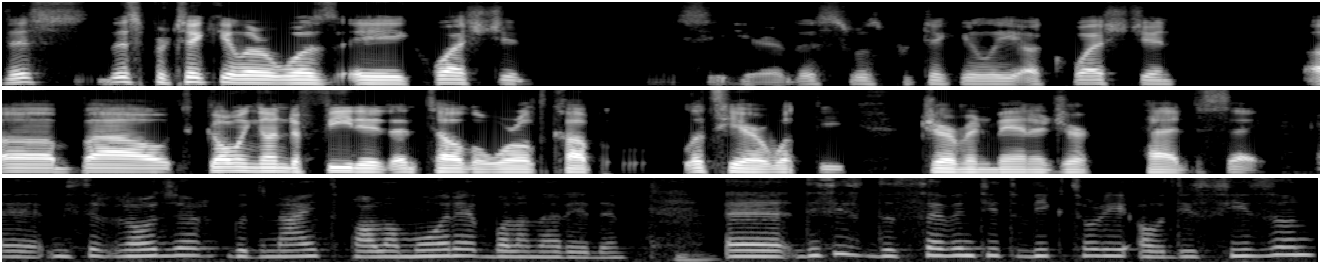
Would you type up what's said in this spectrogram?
this this particular was a question. Let me see here. This was particularly a question about going undefeated until the World Cup. Let's hear what the German manager had to say. Uh, Mr. Roger, good night. Paolo Amore, Bola na Rede. Uh, this is the 70th victory of this season,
